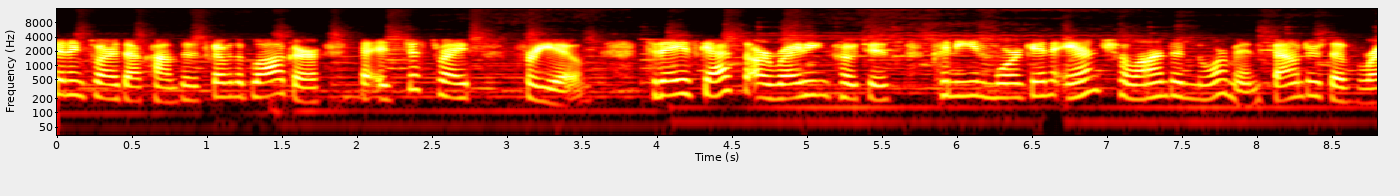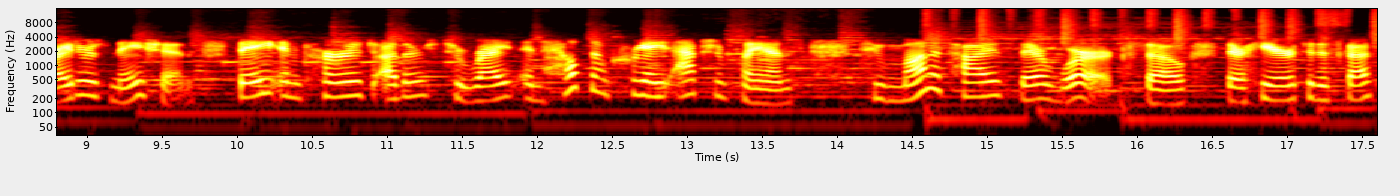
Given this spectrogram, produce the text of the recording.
JenningsWire.com to discover the blogger that is just right for you. Today's guests are writing coaches Kaneen Morgan and Shalonda Norman, founders of Writers Nation. They encourage others to write and help them create action plans to monetize their work. So they're here to discuss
